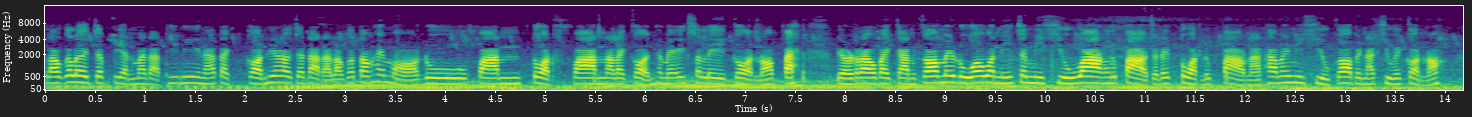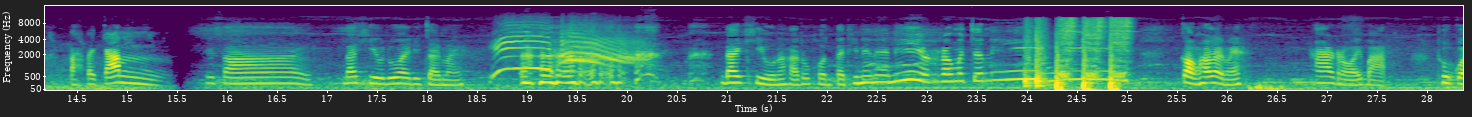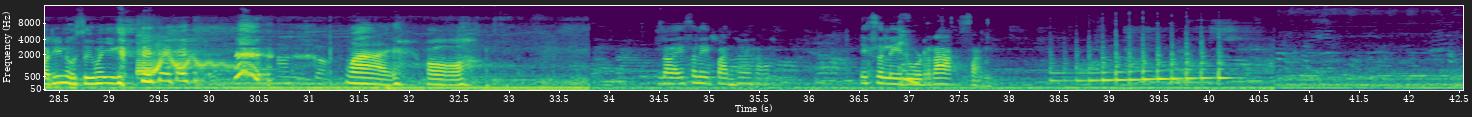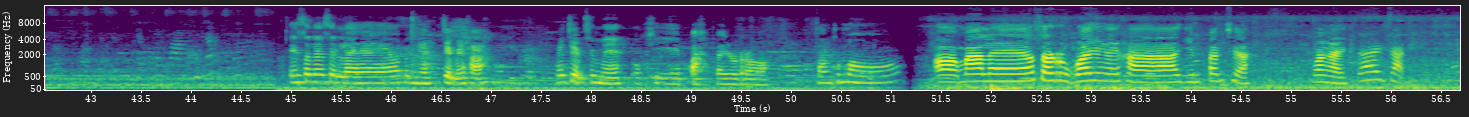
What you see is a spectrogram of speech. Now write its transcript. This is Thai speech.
เราก็เลยจะเปลี่ยนมาดัดที่นี่นะ แต่ก่อนที่เราจะดัดอะเราก็ต้องให้หมอดูฟันตรวจฟันอะไรก่อนใช่ไหมเอ็กซเรย์ก่อนเนาะไปเดี๋ยวเราไปกันก็ไม่รู้ว่าวันนี้จะมีคิวว่างหรือเปล่าจะได้ตรวจหรือเปล่านะ ถ้าไม่มีคิวก็ไปนัดคิวไว้ก่อนเนาะไปไปกันดีไซน์ได้คิวด้วยดีใจไหม ได้คิวนะคะ ทุกคนแต่ที่แน่ๆนี่เรามาเจอนี่กล่องเท่าไหร่ไหมห้าร้อยบาท ถูกกว่าที่หนูซื้อมาอีกไม่พอเราเอ็กซเรย์ฟันใช่ไหมคะ เอ็กซเรย์ดูรากฟัน เอ็กซเรย์เสร็จแล้วเป็นไง เจ็บไหมคะ ไม่เจ็บใช่ไหม โอเคปะไปรอ ฟังคุณหมอ ออกมาแล้วสรุปว่ายังไงคะ ยิ้มปั้นเชียร์ว่าไง ได้จัด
